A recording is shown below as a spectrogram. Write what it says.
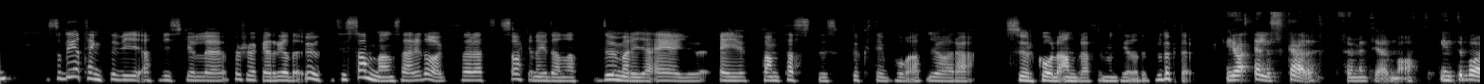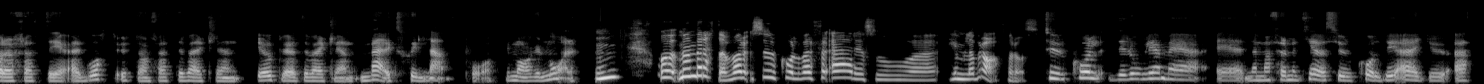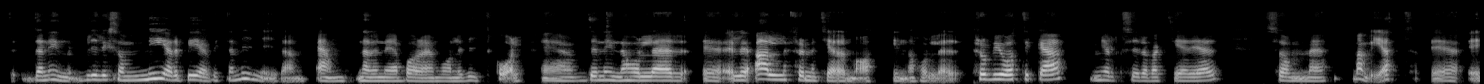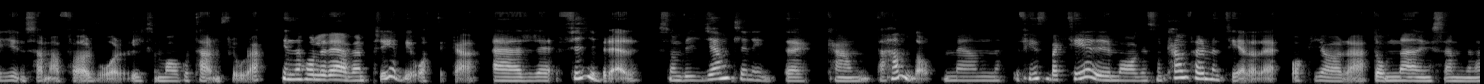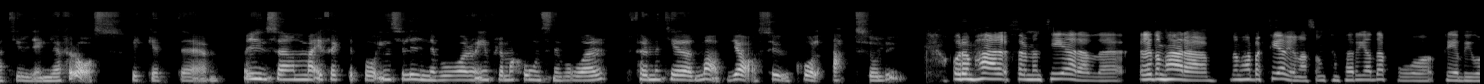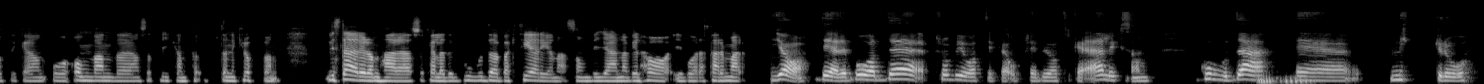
Så det tänkte vi att vi skulle försöka reda ut tillsammans här idag. För att saken är ju den att du Maria är ju, är ju fantastiskt duktig på att göra surkål och andra fermenterade produkter. Jag älskar fermenterad mat. Inte bara för att det är gott, utan för att det verkligen, jag upplever att det verkligen märks skillnad på hur magen mår. Mm. Och, men berätta, var, surkål, varför är det så himla bra för oss? Surkål, det roliga med eh, när man fermenterar surkål, det är ju att den in, blir liksom mer B-vitamin i den än när den är bara en vanlig vitkål. Eh, den innehåller, eh, eller all fermenterad mat innehåller probiotika, mjölksyrabakterier, som eh, man vet eh, är gynnsamma för vår liksom, mag och tarmflora. Innehåller även prebiotika, är eh, fibrer som vi egentligen inte kan ta hand om. Men det finns bakterier i magen som kan fermentera det och göra de näringsämnena tillgängliga för oss, vilket eh, har gynnsamma effekter på insulinnivåer och inflammationsnivåer. Fermenterad mat, ja, surkål, absolut. Och de här fermenterade, eller de här, de här bakterierna som kan ta reda på prebiotikan och omvandla den så att vi kan ta upp den i kroppen. Visst är det de här så kallade goda bakterierna som vi gärna vill ha i våra tarmar? Ja, det är det. Både probiotika och prebiotika är liksom goda eh, mikro,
